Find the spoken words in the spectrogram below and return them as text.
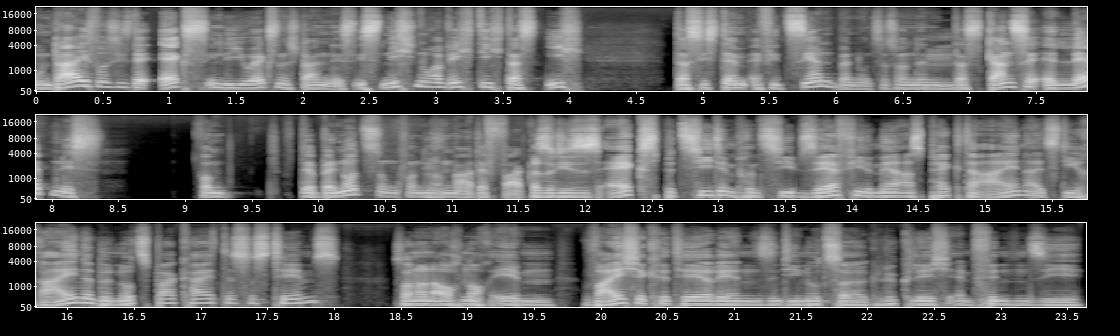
Und da ist, wo sich der X in die UX entstanden ist, ist nicht nur wichtig, dass ich das System effizient benutze, sondern Mhm. das ganze Erlebnis von der Benutzung von Ja. diesem Artefakt. Also dieses X bezieht im Prinzip sehr viel mehr Aspekte ein als die reine Benutzbarkeit des Systems, sondern auch noch eben weiche Kriterien. Sind die Nutzer glücklich? Empfinden sie,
